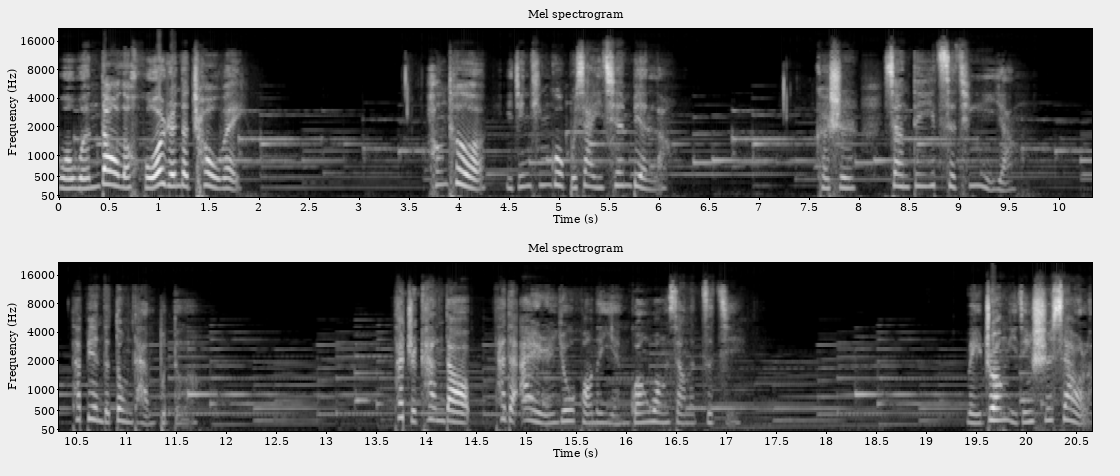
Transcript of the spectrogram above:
我闻到了活人的臭味。亨特已经听过不下一千遍了，可是像第一次听一样。他变得动弹不得，他只看到他的爱人幽黄的眼光望向了自己，伪装已经失效了。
